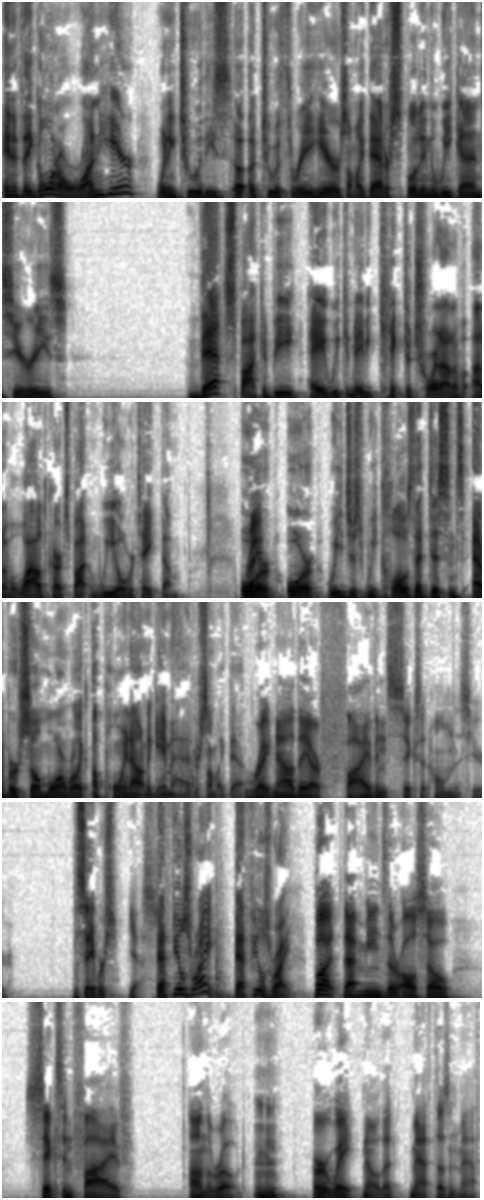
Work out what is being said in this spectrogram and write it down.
And if they go on a run here, winning two of these, uh, uh, two or three here, or something like that, or splitting the weekend series, that spot could be, hey, we can maybe kick Detroit out of out of a wild card spot and we overtake them, or Right. or we just we close that distance ever so more, and we're like a point out in a game ahead or something like that. right now they are 5 and 6 at home this year. The Sabres, Yes. that feels right. That feels right. But that means they're also six and five on the road. Mm-hmm. Or wait, no, that math doesn't math.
